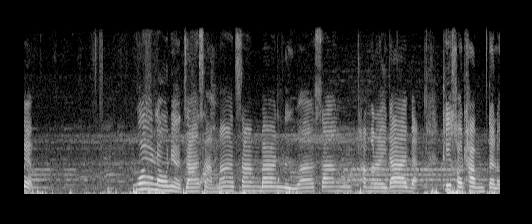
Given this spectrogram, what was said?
แบบ ว่าเราเนี่ยจะสามารถสร้างบ้านหรือว่าสร้างทำอะไรได้แบบที่เขาทำแต่เรา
